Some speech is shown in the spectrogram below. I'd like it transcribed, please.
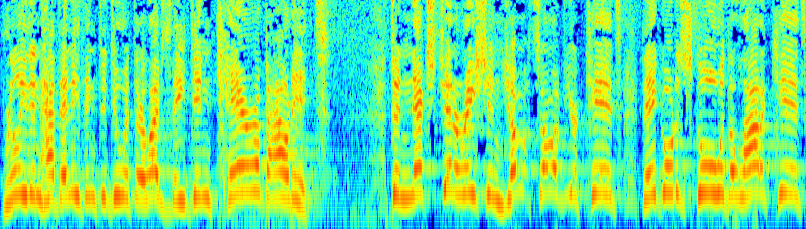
really didn't have anything to do with their lives. They didn't care about it. The next generation, some of your kids, they go to school with a lot of kids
